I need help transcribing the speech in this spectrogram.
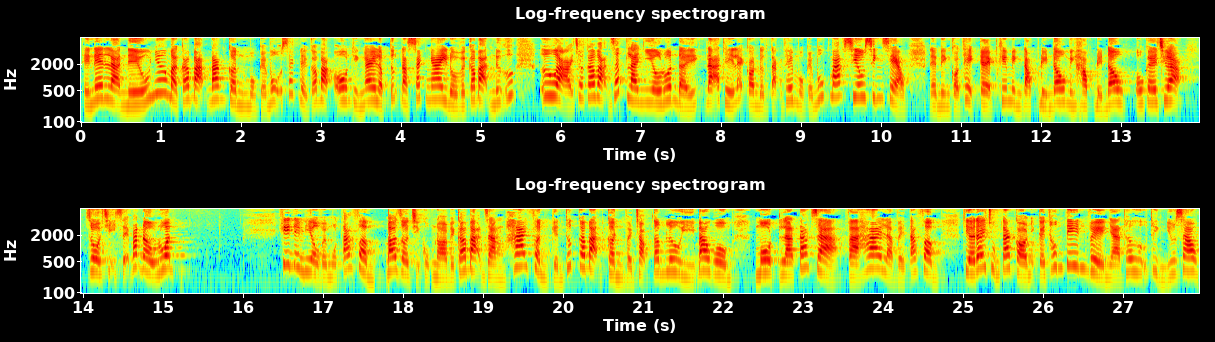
Thế nên là nếu như mà các bạn đang cần một cái bộ sách để các bạn ôn Thì ngay lập tức đặt sách ngay đối với các bạn nữ. Ưu ái cho các bạn rất là nhiều luôn đấy. Đã thế lại còn được tặng thêm một cái bookmark siêu xinh xẻo Để mình có thể kẹp khi mình đọc đến đâu, mình học đến đâu. Ok chưa ạ? Rồi chị sẽ bắt đầu luôn. Khi tìm hiểu về một tác phẩm, bao giờ chị cũng nói với các bạn rằng hai phần kiến thức các bạn cần phải trọng tâm lưu ý bao gồm một là tác giả và hai là về tác phẩm. Thì ở đây chúng ta có những cái thông tin về nhà thơ Hữu Thỉnh như sau.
